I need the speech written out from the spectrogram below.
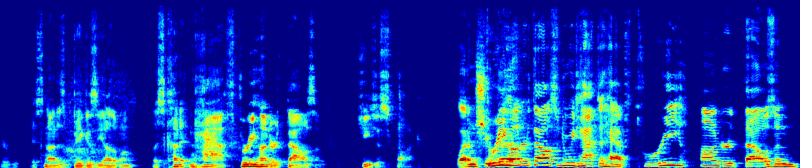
they're, it's not as big as the other one. Let's cut it in half. Three hundred thousand. Jesus fuck. Let him shoot. Three back. hundred thousand. Do we have to have three hundred thousand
